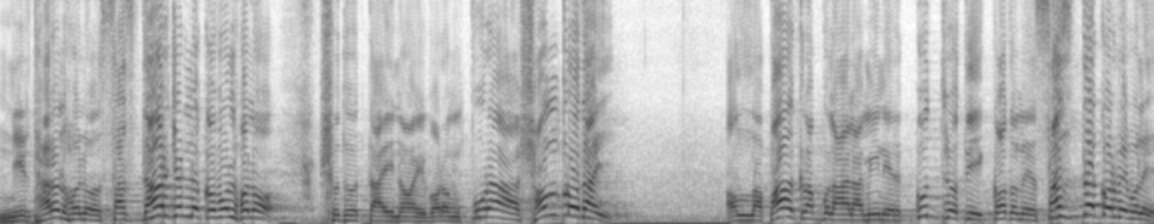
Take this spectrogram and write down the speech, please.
নির্ধারণ হলো, সাজদার জন্য কবুল হলো। শুধু তাই নয়, বরং পুরা সম্প্রদায় আল্লাহ পাক রাব্বুল আলমিনের কুদরতি কদমে সাজদা করবে বলে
